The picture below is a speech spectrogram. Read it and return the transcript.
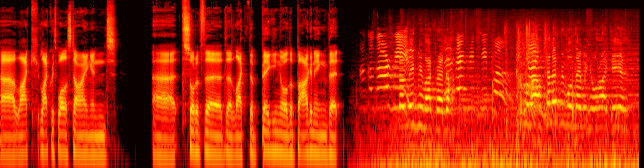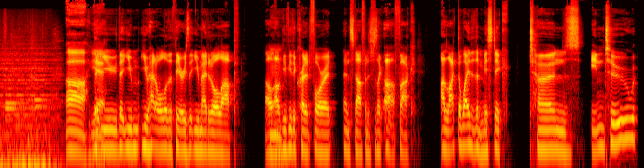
uh like like with wallace dying and uh sort of the the like the begging or the bargaining that Uncle Darwin! Don't leave me, my friend. There's angry people! I'll tell everyone they were your ideas. ah yeah that you that you you had all of the theories that you made it all up. I'll, I'll give you the credit for it and stuff. And it's just like, oh fuck. I like the way that the mystic turns into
